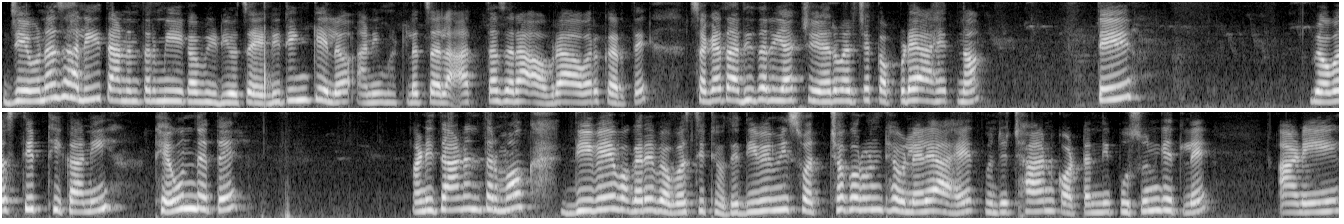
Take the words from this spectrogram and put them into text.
जेवणं झाली त्यानंतर मी एका व्हिडिओचं एडिटिंग केलं आणि म्हटलं चला आत्ता जरा आवराआवर करते. सगळ्यात आधी तर या चेअरवरचे कपडे आहेत ना ते व्यवस्थित ठिकाणी ठेवून देते. आणि त्यानंतर मग दिवे वगैरे व्यवस्थित ठेवते. दिवे मी स्वच्छ करून ठेवलेले आहेत. म्हणजे छान कॉटननी पुसून घेतले. आणि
